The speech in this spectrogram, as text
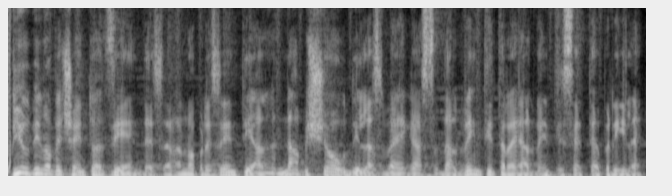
Più di 900 aziende saranno presenti al NAB Show di Las Vegas dal 23 al 27 aprile.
